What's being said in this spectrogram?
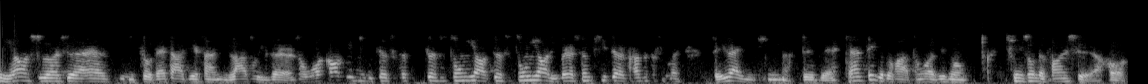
你要说是哎你走在大街上，你拉住一个人说：“我告诉你，这是个这是中药，这是中药里边的生僻字儿，它是个什么？谁愿意听呢？对不对？”但这个的话，通过这种轻松的方式，然后。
